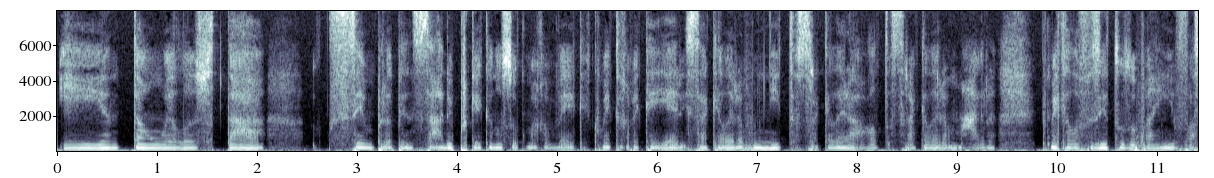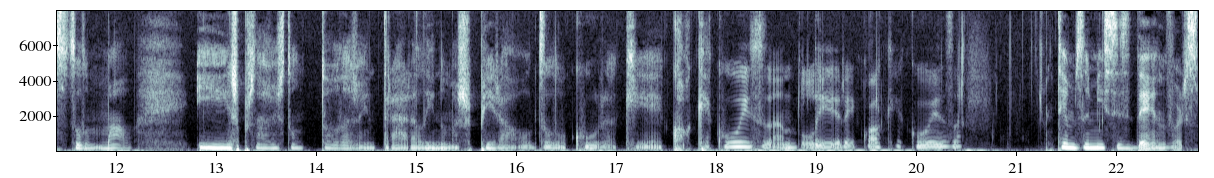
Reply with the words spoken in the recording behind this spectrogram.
E então ela está sempre a pensar: e porquê que eu não sou como a Rebeca? Como é que a Rebeca era? E será que ela era bonita? Será que ela era alta? Será que ela era magra? Como é que ela fazia tudo bem e eu faço tudo mal? E as personagens estão todas a entrar ali numa espiral de loucura que é qualquer coisa de ler, é qualquer coisa. Temos a Mrs. Danvers,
